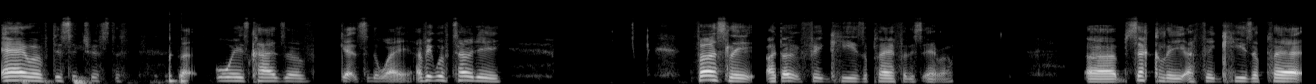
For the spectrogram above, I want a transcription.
air of disinterest that always kind of gets in the way. I think with Tony, firstly, I don't think he's a player for this era. Um, secondly, I think he's a player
